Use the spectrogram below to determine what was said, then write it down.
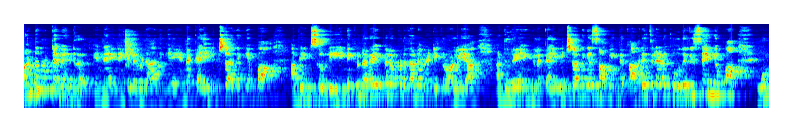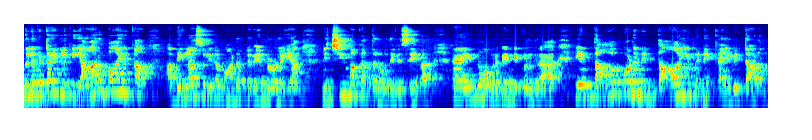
ஆண்டவர்கிட்ட வென்று என்னை நெகிழ விடாதீங்க என்னை கைவிற்றாதீங்கப்பா அப்படின்னு சொல்லி இன்னைக்கு நிறைய பேர் அப்படித்தானே வேண்டிக்கிறோம் இல்லையா? அன்றுரே எங்களை கைவிற்றாதீங்க சாமி இந்த காரியத்துல எனக்கு உதவி செய்யுங்கப்பா உங்களை விட்டா எங்களுக்கு யாருப்பா இருக்கா? அப்படின்லாம் சொல்லி நம்ம ஆண்டவர்கிட்ட வேண்டோம் இல்லையா? நிச்சயமா கத்தர் உதவி செய்வார். இன்னும் அவர் வேண்டிக் கொள்கிறார். என் தகப்பனும் என் தாயும் என்னை கைவிட்டாலும்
